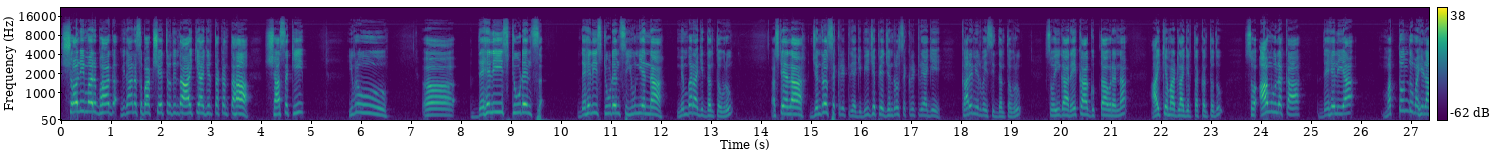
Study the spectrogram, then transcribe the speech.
ಶಾಲಿಮರ್ ಭಾಗ್ ವಿಧಾನಸಭಾ ಕ್ಷೇತ್ರದಿಂದ ಆಯ್ಕೆಯಾಗಿರ್ತಕ್ಕಂತಹ ಶಾಸಕಿ, ಇವರು ದೆಹಲಿ ಸ್ಟೂಡೆಂಟ್ಸ್ ದೆಹಲಿ ಸ್ಟೂಡೆಂಟ್ಸ್ ಯೂನಿಯನ್ನ ಮೆಂಬರ್ ಆಗಿದ್ದಂಥವರು. ಅಷ್ಟೇ ಅಲ್ಲ, ಜನರಲ್ ಸೆಕ್ರೆಟರಿಯಾಗಿ ಬಿ ಜೆ ಪಿಯ ಜನರಲ್ ಸೆಕ್ರೆಟರಿಯಾಗಿ ಕಾರ್ಯನಿರ್ವಹಿಸಿದ್ದಂಥವರು. ಸೊ, ಈಗ ರೇಖಾ ಗುಪ್ತಾ ಅವರನ್ನು ಆಯ್ಕೆ ಮಾಡಲಾಗಿರ್ತಕ್ಕಂಥದ್ದು. ಸೊ, ಆ ಮೂಲಕ ದೆಹಲಿಯ ಮತ್ತೊಂದು ಮಹಿಳಾ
